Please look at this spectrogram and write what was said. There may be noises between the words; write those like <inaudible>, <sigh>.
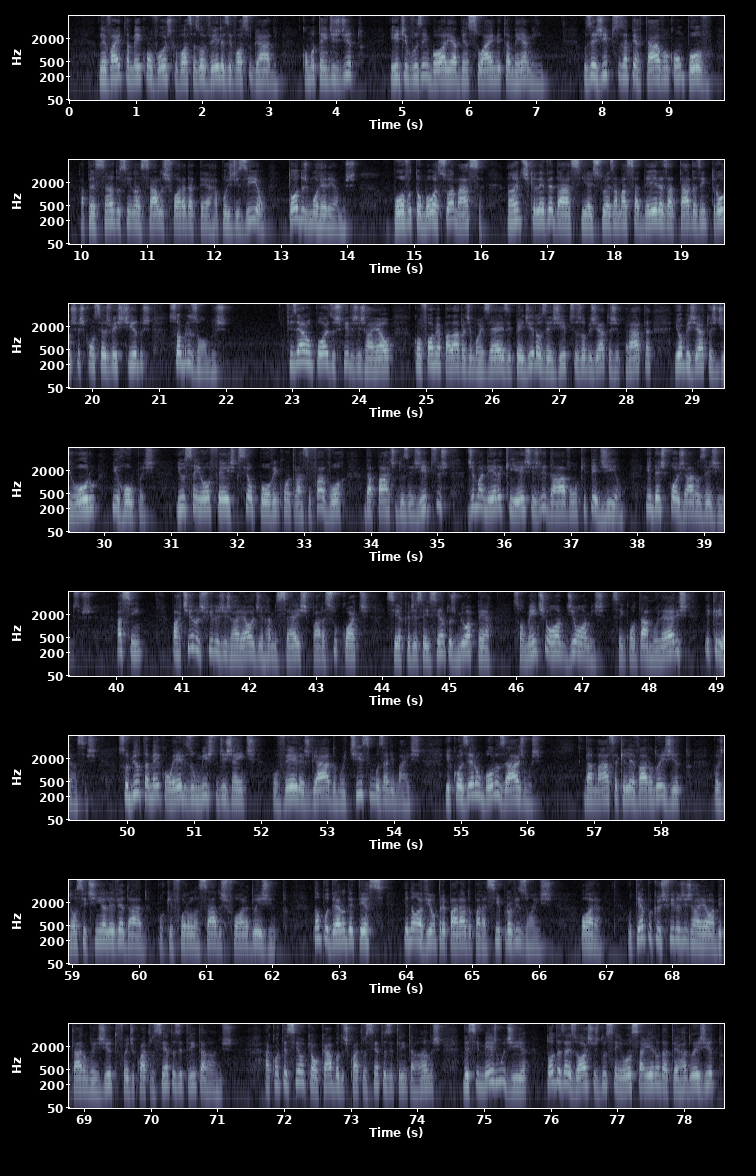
Levai também convosco vossas ovelhas e vosso gado, como tendes dito. Ide-vos embora e abençoai-me também a mim. Os egípcios apertavam com o povo, apressando-se em lançá-los fora da terra, pois diziam: todos morreremos. O povo tomou a sua massa, antes que levedasse, e as suas amassadeiras atadas em trouxas com seus vestidos sobre os ombros. Fizeram, pois, os filhos de Israel, conforme a palavra de Moisés, e pediram aos egípcios objetos de prata e objetos de ouro e roupas. E o Senhor fez que seu povo encontrasse favor da parte dos egípcios, de maneira que estes lhe davam o que pediam, e despojaram os egípcios. Assim, Partiram os filhos de Israel de Ramsés para Sucote, cerca de seiscentos mil a pé, somente de homens, sem contar mulheres e crianças. Subiu também com eles um misto de gente, ovelhas, gado, muitíssimos animais, e cozeram bolos asmos da massa que levaram do Egito, pois não se tinha levedado, porque foram lançados fora do Egito. Não puderam deter-se e não haviam preparado para si provisões. Ora, o tempo que os filhos de Israel habitaram no Egito foi de 430 anos. Aconteceu que, ao cabo dos 430 anos, nesse mesmo dia, todas as hostes do Senhor saíram da terra do Egito.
